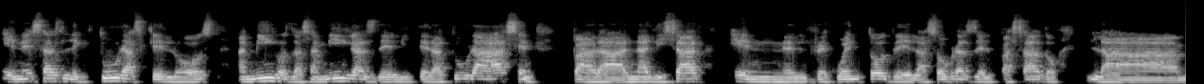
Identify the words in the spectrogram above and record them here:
en esas lecturas que los amigos, las amigas de literatura hacen para analizar en el recuento de las obras del pasado la,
